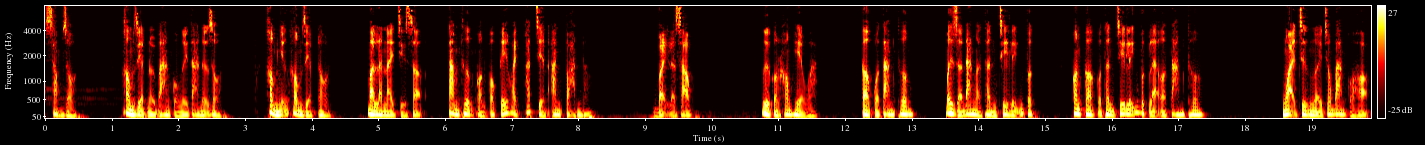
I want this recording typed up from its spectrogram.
Xong rồi. Không diệt nổi bang của người ta nữa rồi. Không những không diệt nổi. Mà lần này chỉ sợ Tam Thương còn có kế hoạch phát triển an toàn đó. Vậy là sao? Người còn không hiểu à? Cờ của Tam Thương bây giờ đang ở thần chi lĩnh vực. Còn cờ của thần chi lĩnh vực lại ở Tam Thương. Ngoại trừ người trong bang của họ,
